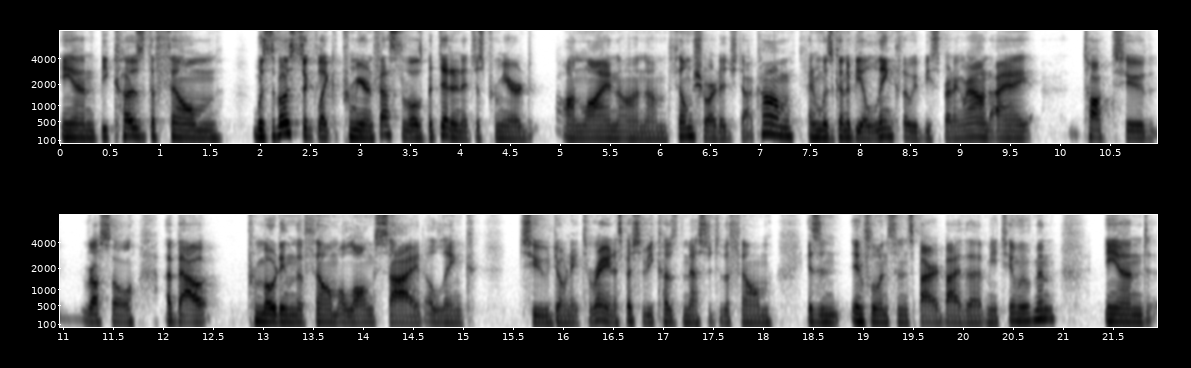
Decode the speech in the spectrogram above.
And because the film was supposed to like premiere in festivals, but didn't, it just premiered online on um, filmshortage.com and was going to be a link that we'd be spreading around. I talked to Russell about promoting the film alongside a link to donate to RAINN, especially because the message of the film is in, influenced and inspired by the Me Too movement. And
